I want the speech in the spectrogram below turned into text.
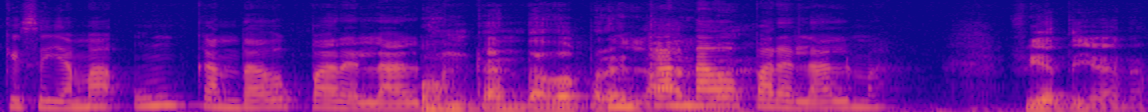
que se llama un candado para el alma. Un candado para Un el candado alma. para el alma. Fíjate, Joana.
